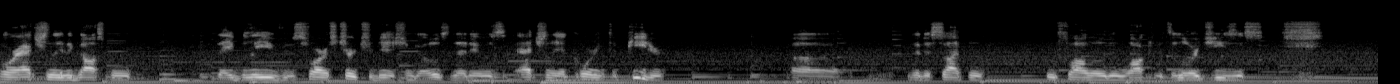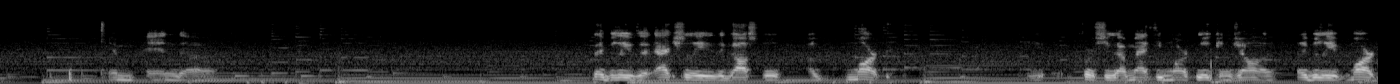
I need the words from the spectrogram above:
or actually the Gospel. They believe, as far as church tradition goes, that it was actually according to Peter, uh, the disciple who followed and walked with the Lord Jesus. And, and uh, they believe that actually the Gospel of Mark, of course, you got Matthew, Mark, Luke, and John. They believe Mark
